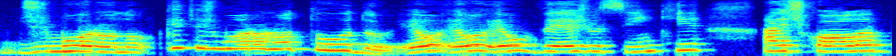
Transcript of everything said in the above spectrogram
desmoronou, porque desmoronou tudo. Eu, eu, eu vejo, assim, que a escola.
